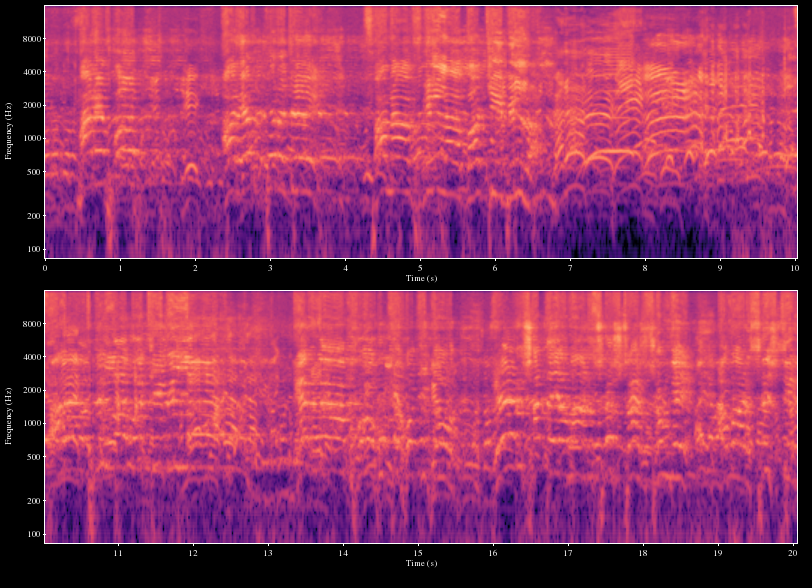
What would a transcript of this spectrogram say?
মানে যে ফানা ফিল্লা বাকি বিল্লা এর সাথে আমার স্রষ্টার সঙ্গে আমার সৃষ্টির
